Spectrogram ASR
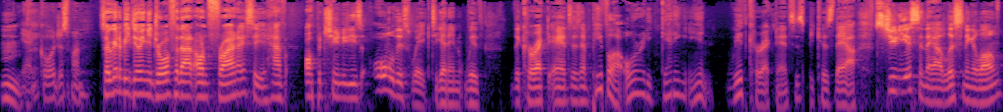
Hmm. Yeah, gorgeous one. So we're going to be doing a draw for that on Friday. So you have opportunities all this week to get in with the correct answers, and people are already getting in with correct answers because they are studious and they are listening along.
